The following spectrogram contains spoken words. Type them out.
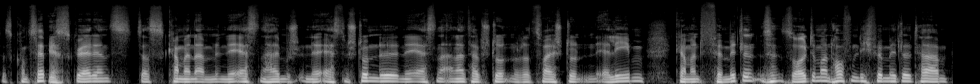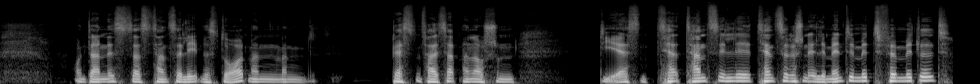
Das Konzept ja. Square Dance, das kann man in der ersten halben, in der ersten Stunde, in den ersten anderthalb Stunden oder zwei Stunden erleben, kann man vermitteln, sollte man hoffentlich vermittelt haben. Und dann ist das Tanzerlebnis dort. Man, man, bestenfalls hat man auch schon die ersten Tanz tänzerischen Elemente mit vermittelt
